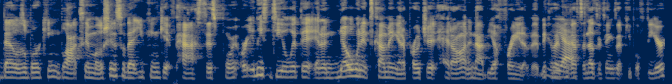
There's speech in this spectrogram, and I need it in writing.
those working blocks in motion so that you can get past this point or at least deal with it and know when it's coming and approach it head on and not be afraid of it because yes. I think that's another thing that people fear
